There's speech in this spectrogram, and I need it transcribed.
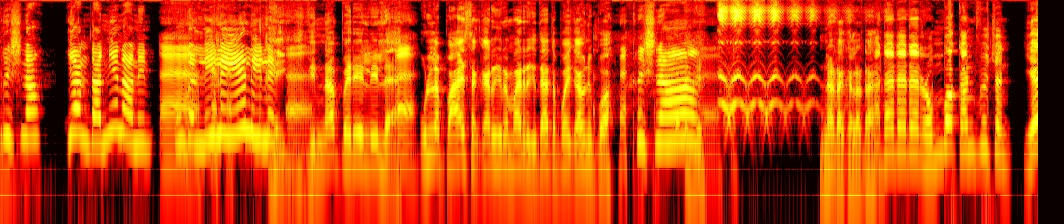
கிருஷ்ணா என் தன்ய நானின் உங்க லீலையே லீலை. இது என்ன பெரிய இல்ல உள்ள பாயசம் கருகிற மாதிரி இருக்குது. அதை போய் கவனிப்போ. கிருஷ்ணா. என்னடா கலாட்டா? ரொம்ப கன்ஃபியூஷன் ஏ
